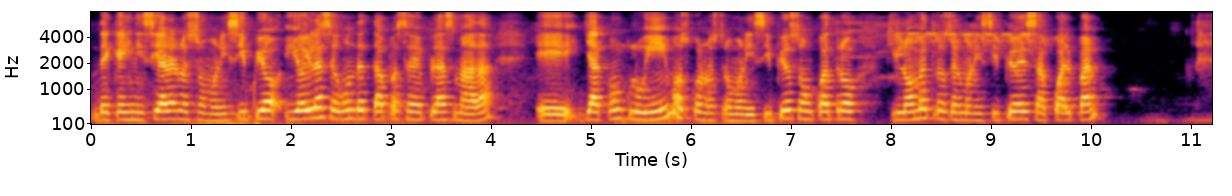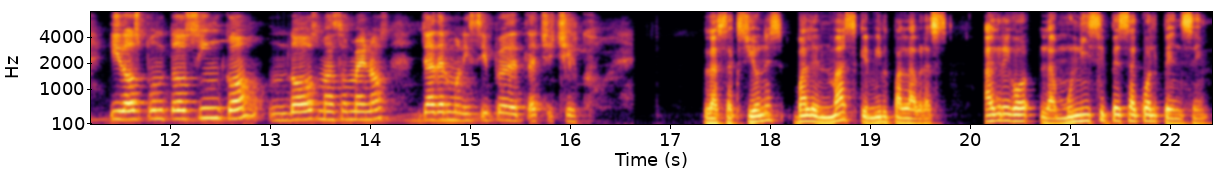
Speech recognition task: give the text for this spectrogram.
de que iniciara nuestro municipio y hoy la segunda etapa se ve plasmada. Eh, ya concluimos con nuestro municipio, son 4 kilómetros del municipio de Zacualpan y 2.5, 2 más o menos, ya del municipio de Tlachichilco. Las acciones valen más que mil palabras, agregó la munícipe zacualpense.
